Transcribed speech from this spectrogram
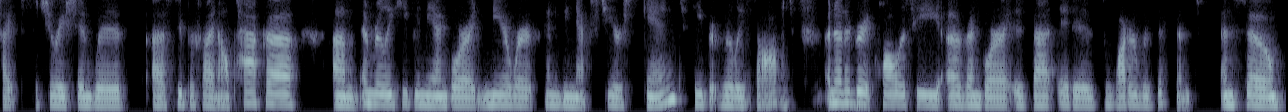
type situation with uh, superfine alpaca um, and really keeping the Angora near where it's going to be next to your skin to keep it really soft. Another great quality of Angora is that it is water resistant. And so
